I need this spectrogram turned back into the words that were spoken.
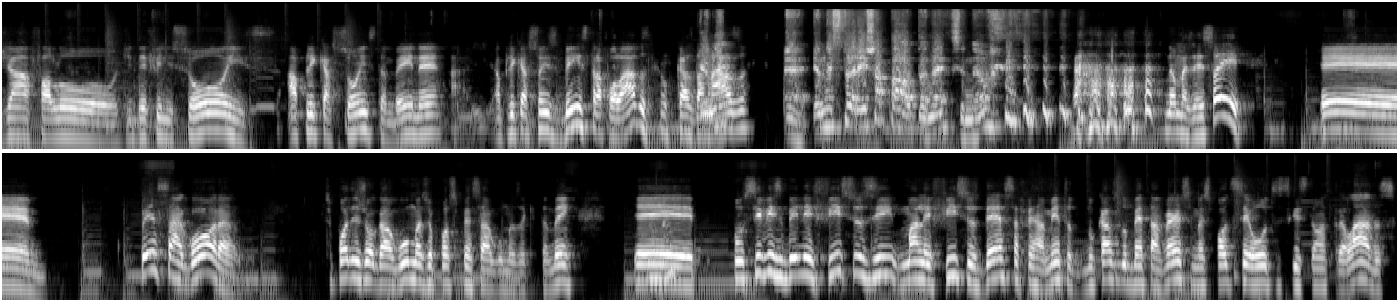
já falou de definições, aplicações também, né? Aplicações bem extrapoladas, no caso da eu NASA. Não, é, eu não estourei sua pauta, né? Senão. Não, mas é isso aí. É... Pensa agora. Você pode jogar algumas, eu posso pensar algumas aqui também. É... Uhum. Possíveis benefícios e malefícios dessa ferramenta, no caso do metaverso, mas pode ser outros que estão atreladas,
